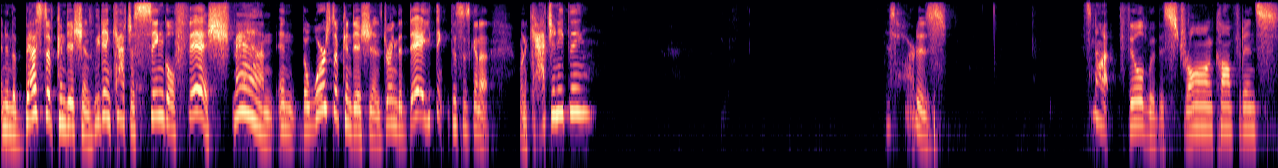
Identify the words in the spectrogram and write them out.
and in the best of conditions, we didn't catch a single fish. Man, in the worst of conditions during the day, you think this is gonna we're gonna catch anything? His heart is it's not filled with this strong confidence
